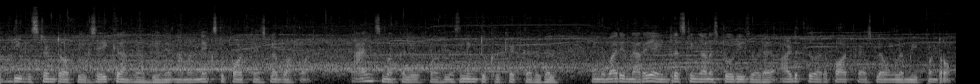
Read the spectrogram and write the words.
எப்படி விஸ்டன் ட்ராஃபியை ஜெயிக்கிறாங்க அப்படின்னு நம்ம நெக்ஸ்ட் பாட்காஸ்ட்டில் பார்க்கலாம் தேங்க்ஸ் மக்களே ஃபார் லிசனிங் டு கிரிக்கெட் கதைகள். இந்த மாதிரி நிறைய இன்ட்ரெஸ்டிங்கான ஸ்டோரிஸோட அடுத்து வர பாட்காஸ்ட்டில் உங்களை மீட் பண்ணுறோம்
